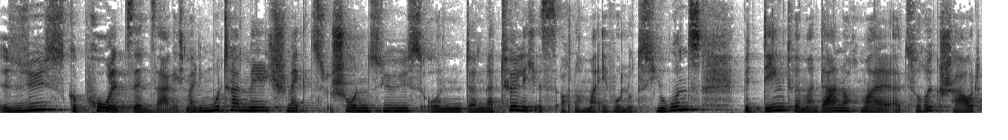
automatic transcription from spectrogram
süß gepolt sind, sage ich mal. Die Muttermilch schmeckt schon süß und ähm, natürlich ist es auch nochmal evolutionsbedingt, wenn man da nochmal äh, zurückschaut,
